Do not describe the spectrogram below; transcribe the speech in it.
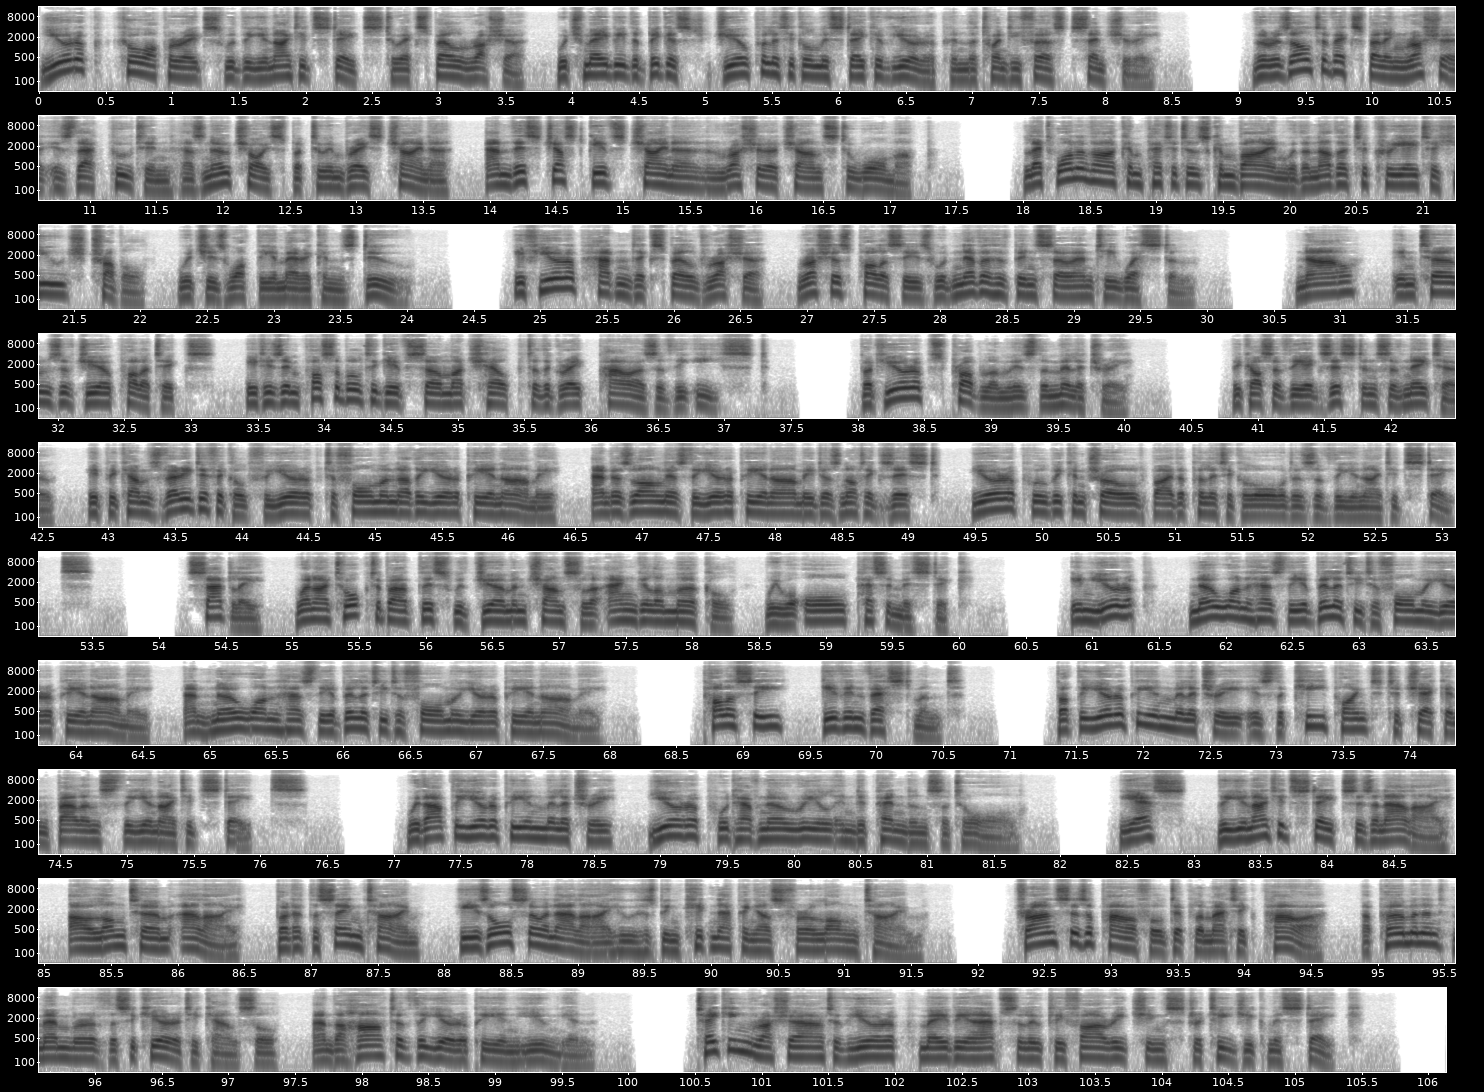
Europe cooperates with the United States to expel Russia, which may be the biggest geopolitical mistake of Europe in the 21st century. The result of expelling Russia is that Putin has no choice but to embrace China, and this just gives China and Russia a chance to warm up. Let one of our competitors combine with another to create a huge trouble, which is what the Americans do. If Europe hadn't expelled Russia, Russia's policies would never have been so anti-Western. Now, in terms of geopolitics, it is impossible to give so much help to the great powers of the East. But Europe's problem is the military. Because of the existence of NATO, it becomes very difficult for Europe to form another European army, and as long as the European army does not exist, Europe will be controlled by the political orders of the United States. Sadly, when I talked about this with German Chancellor Angela Merkel, we were all pessimistic. In Europe, no one has the ability to form a European army, and no one has the ability to form a European army. Policy, give investment. But the European military is the key point to check and balance the United States. Without the European military, Europe would have no real independence at all. Yes, the United States is an ally, our long-term ally, but at the same time, he is also an ally who has been kidnapping us for a long time. France is a powerful diplomatic power, a permanent member of the Security Council, and the heart of the European Union. Taking Russia out of Europe may be an absolutely far-reaching strategic mistake.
